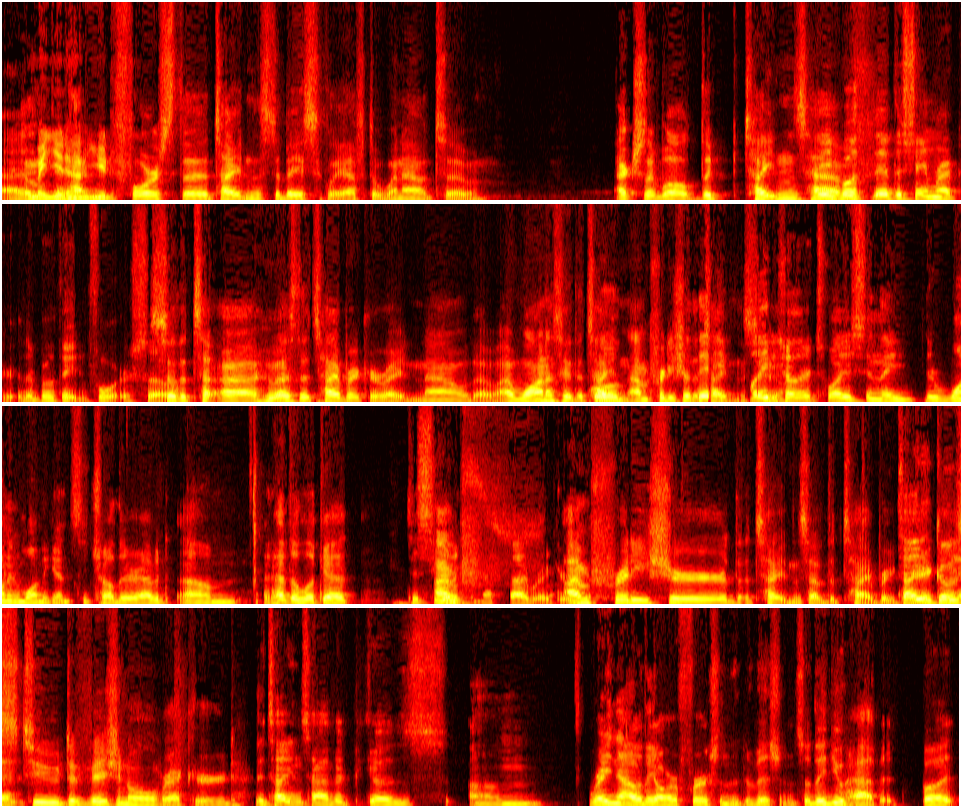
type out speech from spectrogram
Uh, I mean, you'd ha- you'd force the Titans to basically have to win out to. Actually, well, the Titans have they both they have the same record. They're both eight and four. So, So the ti- uh, who has the tiebreaker right now though? I want to say the Well, Titan. I'm pretty sure the they Titans. played do. each other twice, and they they're one and one against each other. I would um I'd have to look at to see I'm the next tiebreaker. I'm pretty sure the Titans have the tiebreaker. It goes yeah. to divisional record. the Titans have it because um right now they are first in the division, so they do have it. But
